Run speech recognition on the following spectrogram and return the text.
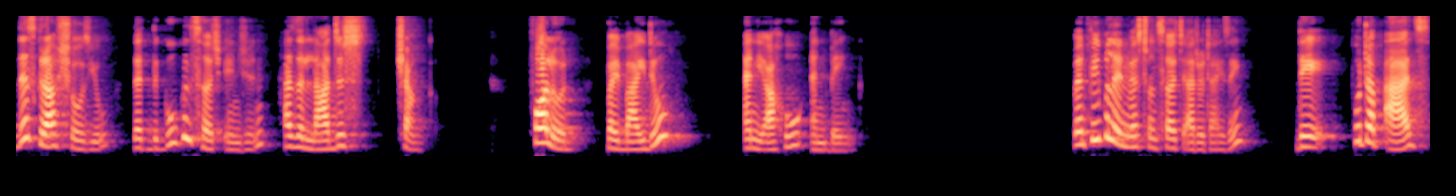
This graph shows you that the Google search engine has the largest chunk, followed by Baidu and Yahoo and Bing. When people invest on search advertising, they put up ads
